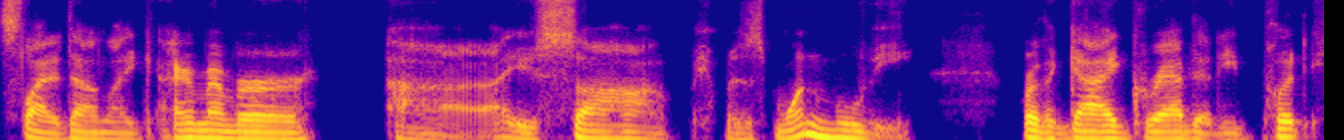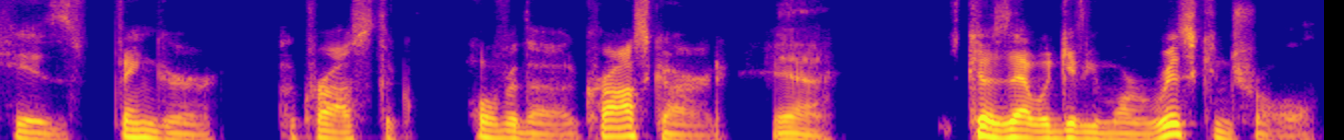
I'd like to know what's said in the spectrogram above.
slide it down. Like I remember uh I saw it was one movie where the guy grabbed it, he put his finger across the over the cross guard Yeah. because that would give you more wrist control.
